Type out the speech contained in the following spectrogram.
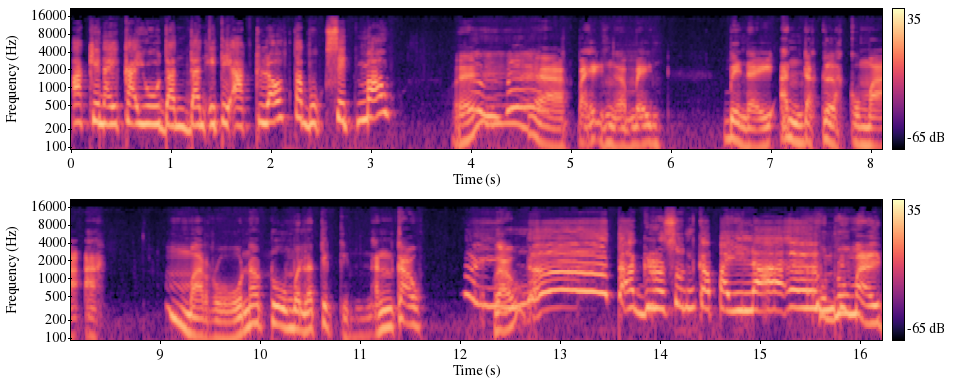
Akin ay kayudan dan iti aklaw tabuksit mau. Eh, apay nga main. Binay andak la kumaa. Marunaw tumalatikinan ka. Ay, Wow. na. Tagrason ka pailaan. Puno may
